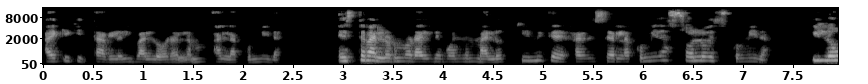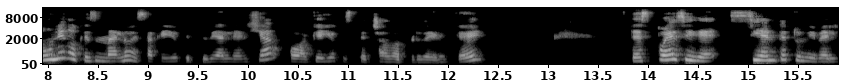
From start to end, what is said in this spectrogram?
hay que quitarle el valor a la, a la comida. Este valor moral de bueno o malo tiene que dejar de ser. La comida solo es comida. Y lo único que es malo es aquello que te dé alergia o aquello que esté echado a perder, ¿ok? Después sigue, siente tu nivel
